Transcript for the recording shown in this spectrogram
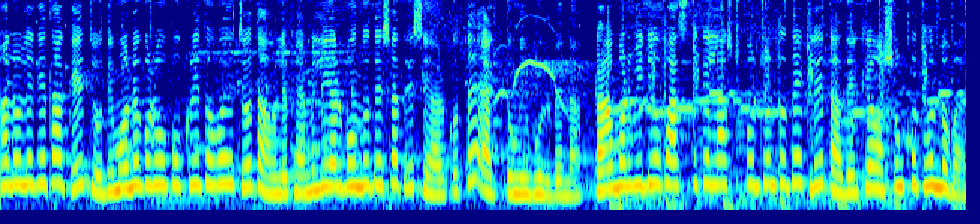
ভালো লেগে থাকে, যদি মনে করো উপকৃত হয়েছো, তাহলে ফ্যামিলি আর বন্ধুদের সাথে শেয়ার করতে একদমই ভুলবে না। আমার ভিডিও ফার্স্ট থেকে লাস্ট পর্যন্ত দেখলে তাদেরকে অসংখ্য ধন্যবাদ।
